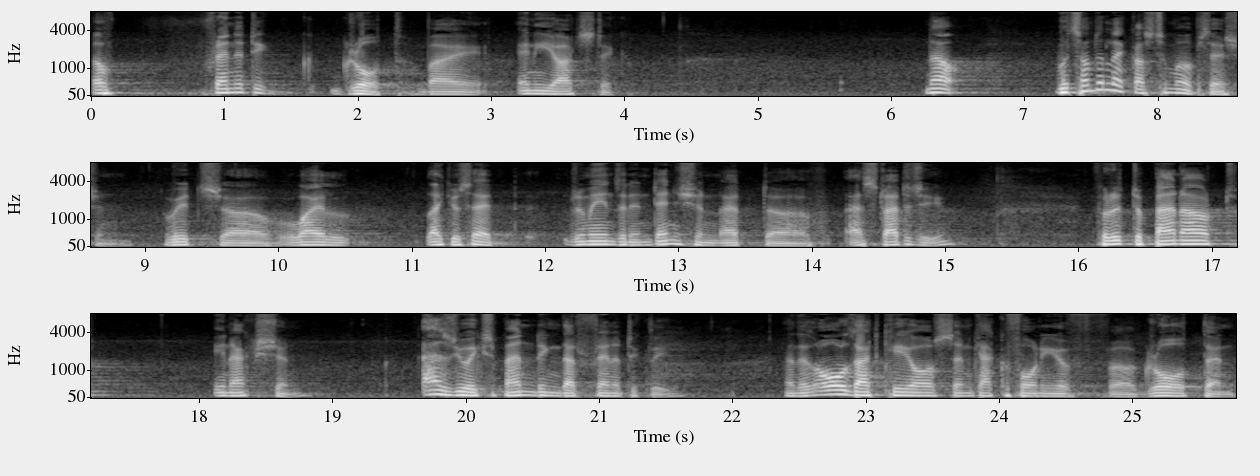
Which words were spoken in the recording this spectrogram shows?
a frenetic growth by any yardstick. Now, with something like customer obsession, which, uh, while, like you said, remains an intention at uh, as strategy, for it to pan out in action as you're expanding that frenetically, and there's all that chaos and cacophony of uh, growth and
